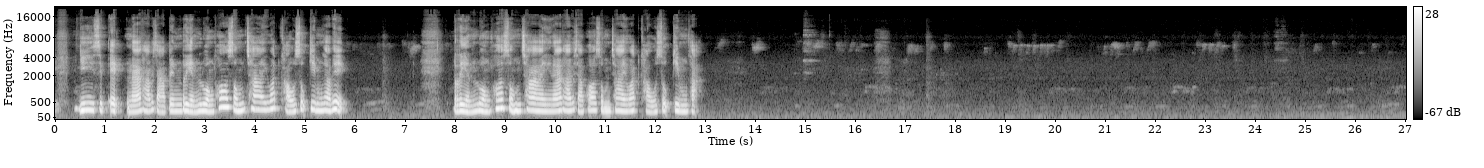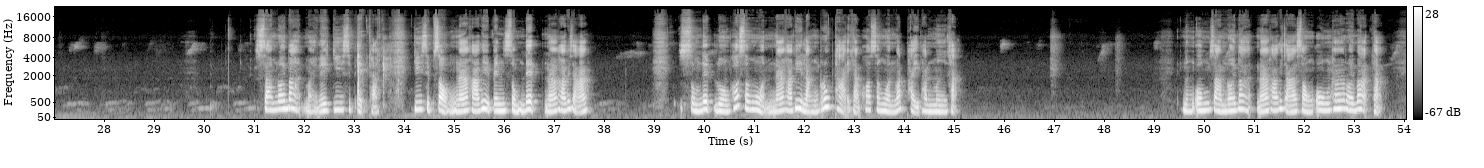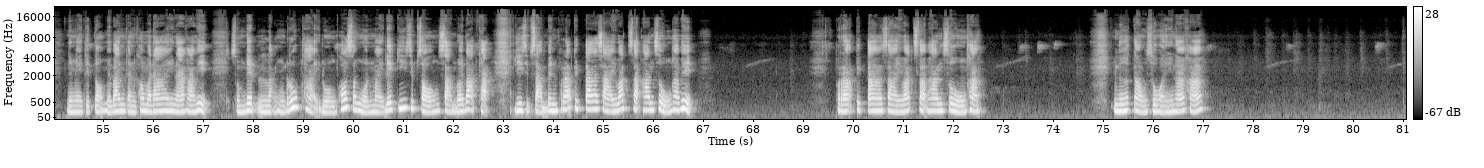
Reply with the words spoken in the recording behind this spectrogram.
ยี่สิบเอ็ดนะคะพี่จ๋าเป็นเหรียญหลวงพ่อสมชายวัดเขาสุกิมค่ะพี่เหรียญหลวงพ่อสมชายนะคะพี่จ๋าพ่อสมชายวัดเขาสุกิมค่ะ 300 บาท หมายเลข 21 ค่ะ 22 นะคะพี่เป็นสมเด็จนะคะพี่จ๋าสมเด็จหลวงพ่อสงวนนะคะ พี่หลังรูปถ่ายค่ะ พ่อสงวนวัดไผ่พันมือค่ะหนึ่งองค์สามร้อยบาทนะคะพี่จ๋าสององค์ห้าร้อยบาทค่ะ ยังไงติดต่อแม่บ้านกันเข้ามาได้นะคะพี่ สมเด็จหลังรูปถ่ายหลวงพ่อสงวนหมายเลข 22 300 บาทค่ะ 23 เป็นพระปิดตาสายวัดสะพานสูงค่ะพี่ พระปิดตาสายวัดสะพานสูงค่ะ เนื้อเก่าสวยนะคะ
